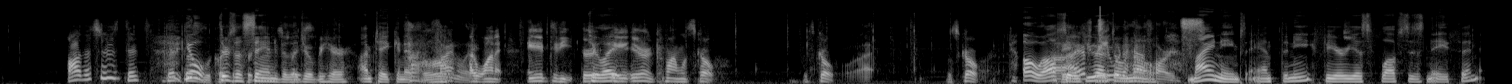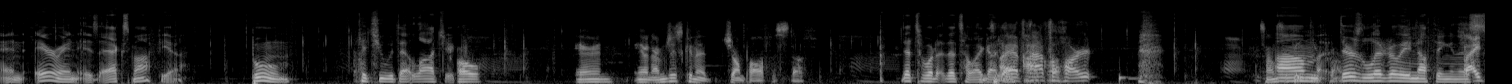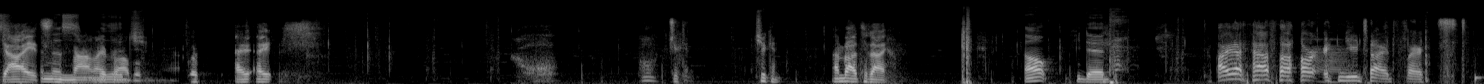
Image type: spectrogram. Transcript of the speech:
Oh, that's a, that's that Yo, look like there's a, sand nice village place. over here. I'm taking it. Oh, Finally. I want it, Anthony. Too Aaron, late. Aaron, come on, let's go. Let's go. Let's go. Oh, also, uh, I if you guys don't and a half know, hearts. my name's Anthony. Furious Fluffs is Nathan, and Aaron is Axe Mafia. Boom. Hit you with that logic. Oh, Aaron, Aaron, I'm just gonna jump off of stuff. That's what. That's how I got I have half a heart. Sounds Um, you problem. there's literally nothing in this. If I die, it's in this not my village. problem. Look, I, I, Oh, chicken. Chicken. I'm about to die. Oh, he did. I had half a heart and you died first.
